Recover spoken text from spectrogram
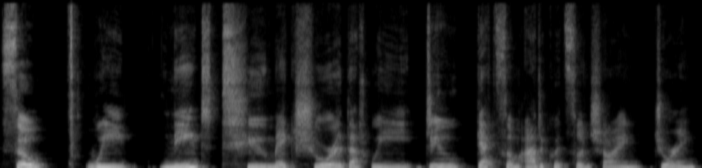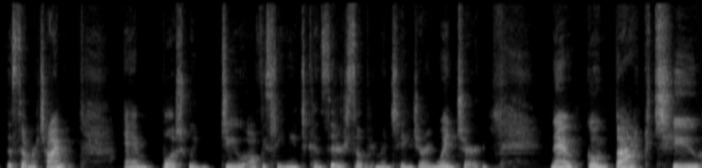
So we need to make sure that we do get some adequate sunshine during the summertime, um, but we do obviously need to consider supplementing during winter. Now, going back to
